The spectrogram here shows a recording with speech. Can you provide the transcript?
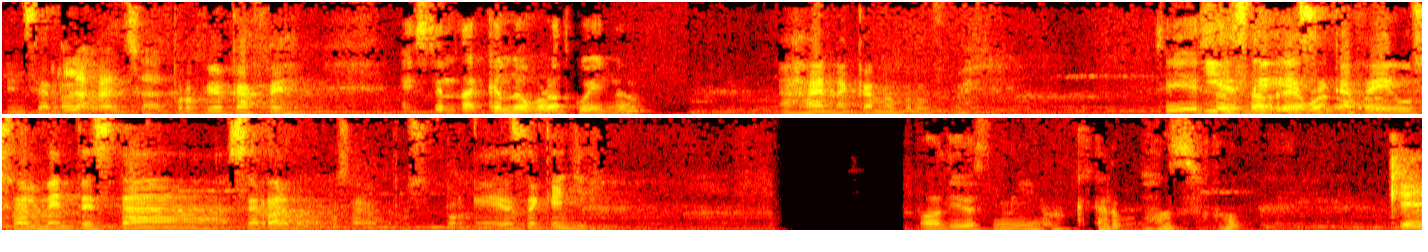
encerrado en su propio café. Es en Nakano Broadway, ¿no? Ajá, en Nakano Broadway. Sí, y es que ese café usualmente está cerrado, o sea, pues porque es de Kenji. Oh, Dios mío, qué hermoso. ¿Qué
